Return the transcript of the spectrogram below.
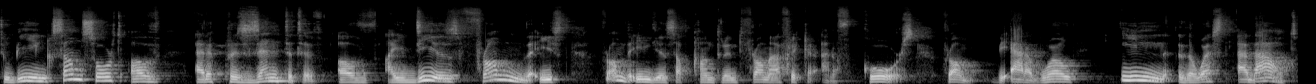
to being some sort of a representative of ideas from the East, from the Indian subcontinent, from Africa, and of course from the Arab world in the West about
